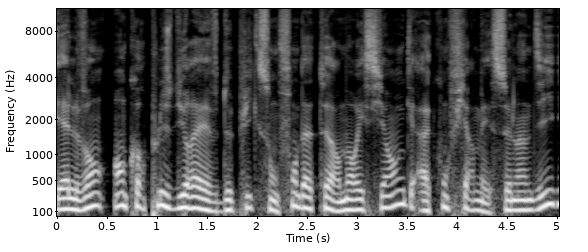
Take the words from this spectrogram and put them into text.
et elle vend encore plus du rêve depuis que son fondateur Maurice Yang a confirmé ce lundi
